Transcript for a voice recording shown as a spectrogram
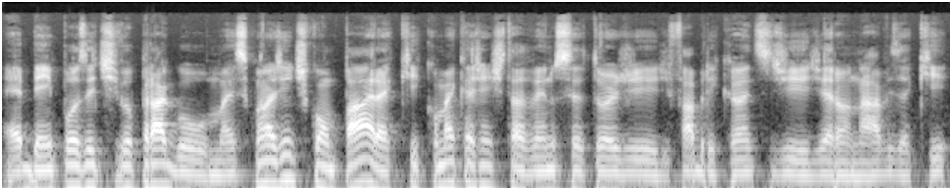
é bem positivo para a Gol. Mas quando a gente compara aqui, como é que a gente está vendo o setor de, de fabricantes de, de, aeronaves aqui,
